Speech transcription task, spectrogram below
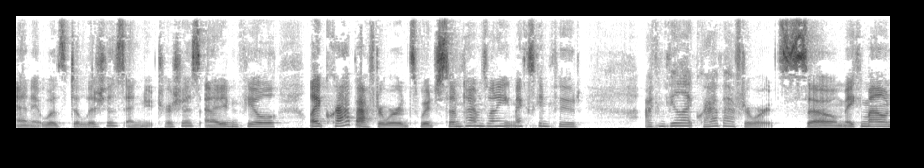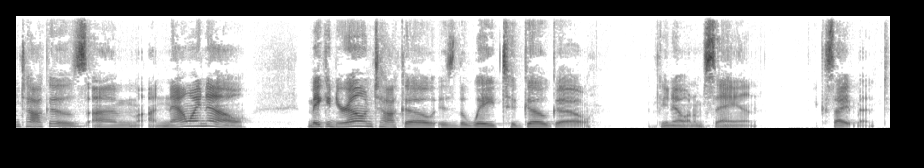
and it was delicious and nutritious, and I didn't feel like crap afterwards, which sometimes when I eat Mexican food, I can feel like crap afterwards. So making my own tacos, um, now I know making your own taco is the way to go go. If you know what I'm saying. Excitement.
